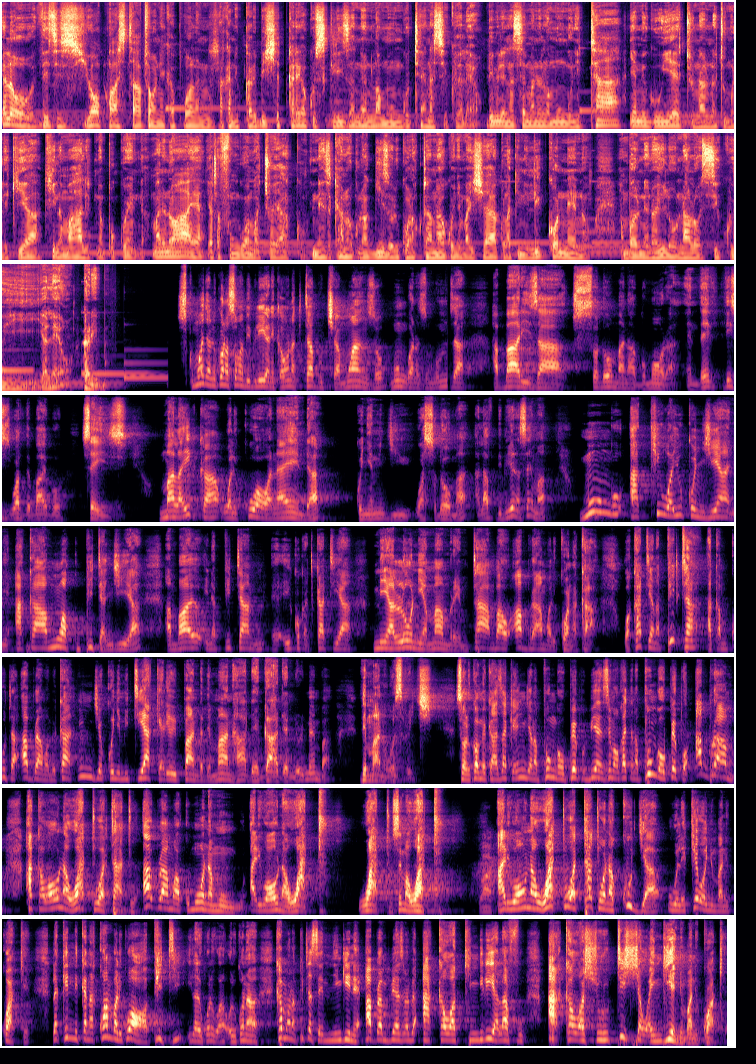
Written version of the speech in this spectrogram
hello this is your pastor tony kapola. Nataka nikukaribishe katika kusikiliza neno la mungu tena siku ya leo. Biblia inasema neno la mungu ni taa ya miguu yetu na linatumulikia kila mahali tunapokwenda. Maneno haya yatafungua macho yako. Inawezekana kuna giza ulikuwa unakutana nao kwenye maisha yako lakini liko neno ambalo neno hilo unalo siku hii ya leo. Karibu. Siku moja nilikuwa nasoma biblia nikaona kitabu cha mwanzo mungu anazungumza habari za sodoma na gomora. And this is what the bible says. Malaika walikuwa wanaenda kwenye mji wa sodoma. Alafu biblia inasema mungu akiwa yuko njiani akaamua kupita njia ambayo inapita e, iko katikati ya mialoni ya mamre mtaa ambao abraham alikuwa anakaa. Wakati anapita akamkuta abraham amekaa nje kwenye miti yake aliyoipanda the man had a garden. Remember the man was rich so alikuwa amekaa zake nje anapunga upepo bia anasema wakati anapunga upepo abraham akawaona watu watatu. Abraham akumwona mungu aliwaona watu watu sema watu. Watu. aliwaona watu watatu wanakuja uelekeo wa nyumbani kwake lakini kana kwamba alikuwa hawapiti ila walikuwa, kama wanapita sehemu nyingine abraham akawakimbilia alafu akawashurutisha waingie nyumbani kwake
